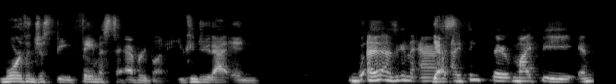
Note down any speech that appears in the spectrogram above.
more than just being famous to everybody. You can do that in. I was going to add, yes. I think there might be, and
